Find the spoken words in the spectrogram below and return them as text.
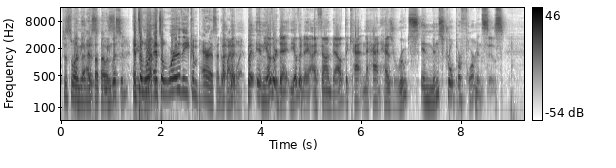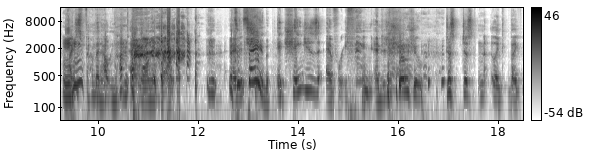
just one. I, mean, I listen- thought that I was. mean, listen, it's a wor- other- it's a worthy comparison. is my but, point. but in the other day, the other day, I found out the Cat in the Hat has roots in minstrel performances. I Mm-hmm. just found that out not that long ago. It's And insane. It, changes everything, and it just shows you, just just like like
